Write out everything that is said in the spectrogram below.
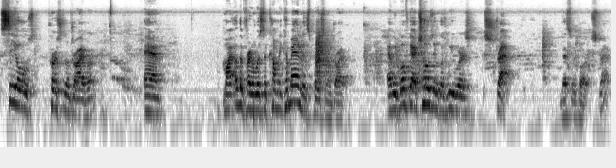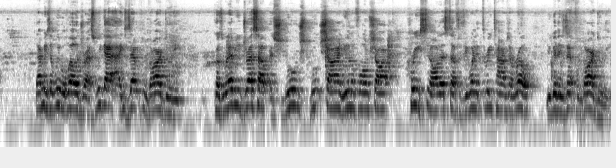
CO's personal driver, and my other friend was the company commander's personal driver. And we both got chosen because we were strapped. That's what we call it, strapped. That means that we were well dressed. We got exempt from guard duty because whenever you dress up, it's boot, boot shine, uniform sharp, crease, and all that stuff. If you win it three times in a row, you get exempt from guard duty.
